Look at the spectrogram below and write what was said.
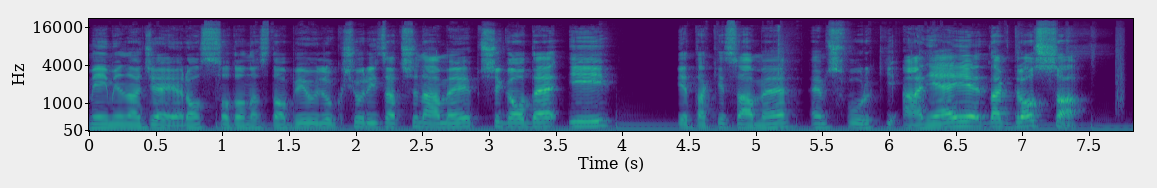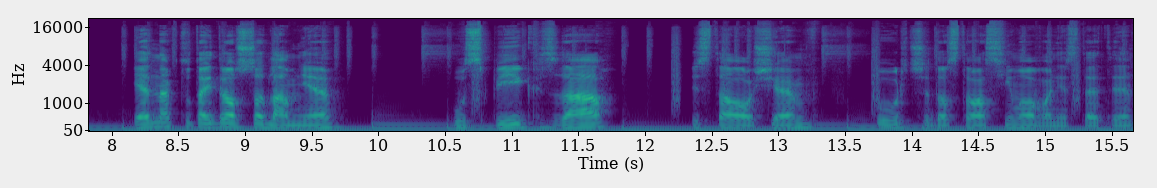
Miejmy nadzieję. Rosso do nas dobił. Luxury zaczynamy przygodę i... Dwie takie same. M4. A nie, jednak droższa. Jednak tutaj droższa dla mnie. Uspik za 308. Kurczę, dostał Asimowa niestety.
